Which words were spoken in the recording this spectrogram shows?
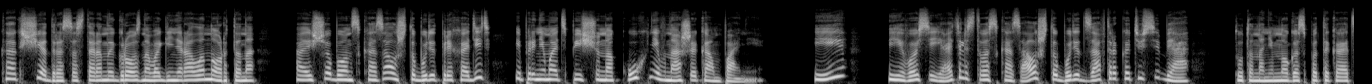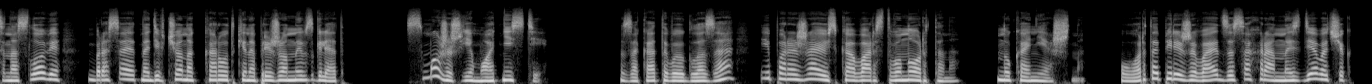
Как щедро со стороны грозного генерала Нортона. А еще бы он сказал, что будет приходить и принимать пищу на кухне в нашей компании. И его сиятельство сказал, что будет завтракать у себя — Тут она немного спотыкается на слове, бросает на девчонок короткий напряженный взгляд. «Сможешь ему отнести?» Закатываю глаза и поражаюсь коварству Нортона. Ну, конечно. Орта переживает за сохранность девочек,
